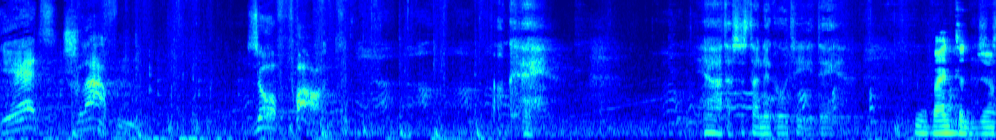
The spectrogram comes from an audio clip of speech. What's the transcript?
jetzt schlafen. Sofort. Okay. Ja, das ist eine gute Idee. Wie weint denn der?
